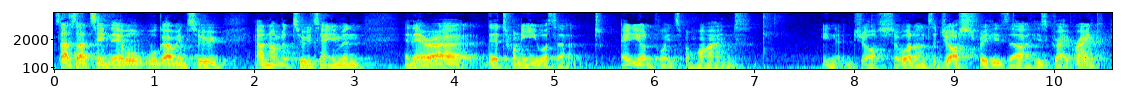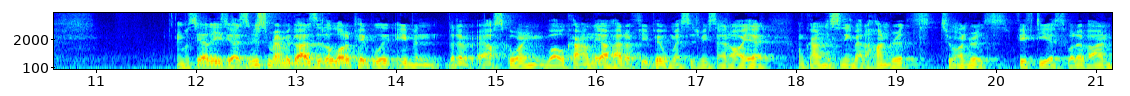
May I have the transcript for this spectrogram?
so that's that team there. We'll we'll go into our number two team, and and they're uh, they're twenty what's that eighty odd points behind in Josh. So well done to Josh for his uh, his great rank. And we'll see how these goes. And just remember, guys, that a lot of people, even that are, scoring well currently, I've had a few people message me saying, "Oh yeah, I'm currently sitting about 100th, 200th, 50th, whatever." And,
